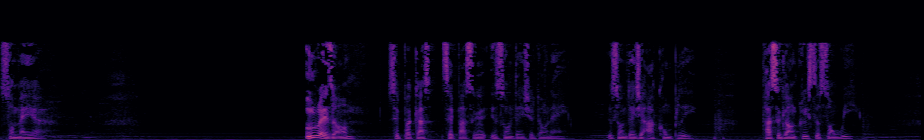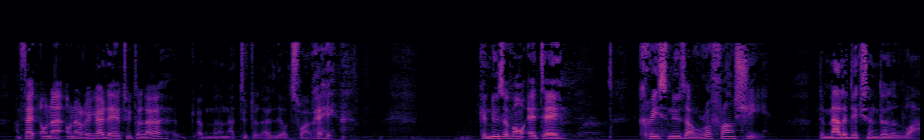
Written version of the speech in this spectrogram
sont meilleures. Une raison, c'est parce, qu'ils sont déjà donnés. Ils sont déjà accomplis. Parce qu'en Christ, sont oui. En fait, on a, on a regardé tout à l'heure, euh, on a tout à l'heure, l'autre soirée, que nous avons été, Christ nous a refranchis de malédiction de la loi,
